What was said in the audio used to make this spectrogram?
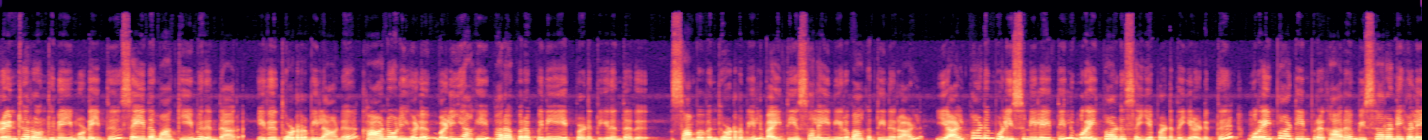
பிரிண்டர் ஒன்றினை முடைத்து சேதமாக்கியும் இருந்தார். இது தொடர்பிலான காணொளிகளும் வெளியே வெளியாகி பரபரப்பினை ஏற்படுத்தியிருந்தது. சம்பவம் தொடர்பில் வைத்தியசாலை நிர்வாகத்தினரால் யாழ்ப்பாணம் போலீஸ் நிலையத்தில் முறைப்பாடு செய்யப்பட்டதை அடுத்து முறைப்பாட்டின் பிரகாரம் விசாரணைகளை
